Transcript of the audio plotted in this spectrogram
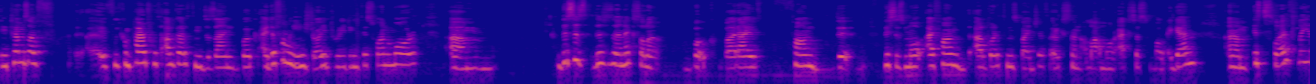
in terms of uh, if we compare it with algorithm design book i definitely enjoyed reading this one more. Um, this is this is an excellent book but i found the this is more i found algorithms by jeff erickson a lot more accessible again. Um, it's slightly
